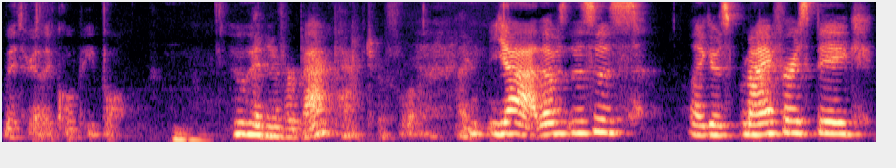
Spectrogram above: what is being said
with really cool people. Mm-hmm. Who had never backpacked before. Like yeah that was this was like it was my first big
